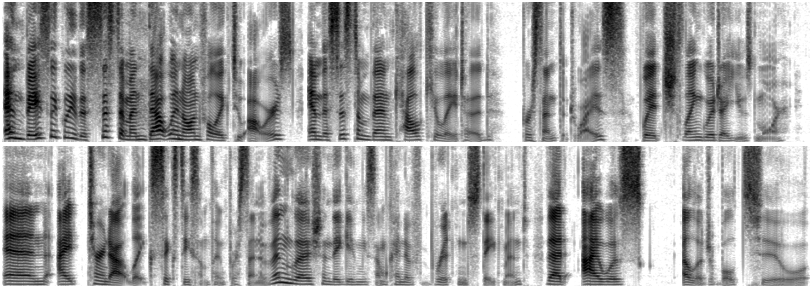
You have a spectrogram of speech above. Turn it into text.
And basically the system, and that went on for like two hours, and the system then calculated percentage wise which language I used more. And I turned out like 60 something percent of English, and they gave me some kind of written statement that I was eligible to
